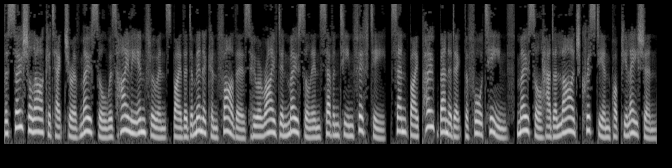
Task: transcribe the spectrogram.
the social architecture of Mosul was highly influenced by the Dominican Fathers who arrived in Mosul in 1750, sent by Pope Benedict XIV. Mosul had a large Christian population,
